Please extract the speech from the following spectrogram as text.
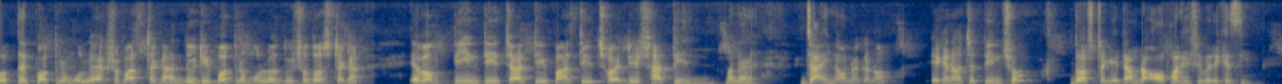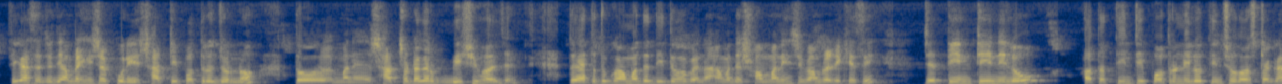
প্রত্যেক পত্রের মূল্য একশো পাঁচ টাকা, দুইটি পত্রের মূল্য দুশো দশ টাকা এবং তিনটি, চারটি, পাঁচটি, ছয়টি, সাতটি মানে যাই নাও না কেন, এখানে হচ্ছে তিনশো দশ টাকা। এটা আমরা অফার হিসেবে রেখেছি। ঠিক আছে? যদি আমরা হিসাব করি সাতটি পত্রের জন্য, তো মানে সাতশো টাকার বেশি হয়ে যায়। তো এতটুকু আমাদের দিতে হবে না। আমাদের সম্মান হিসেবে আমরা রেখেছি যে তিনটি নিলেও, অর্থাৎ তিনটি পত্র নিলেও তিনশো দশ টাকা,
